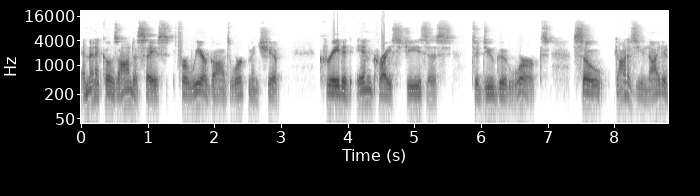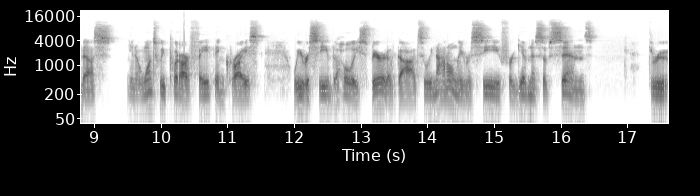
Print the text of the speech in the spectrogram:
And then it goes on to say, For we are God's workmanship, created in Christ Jesus to do good works. So God has united us. You know, once we put our faith in Christ, we receive the Holy Spirit of God. So we not only receive forgiveness of sins, through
